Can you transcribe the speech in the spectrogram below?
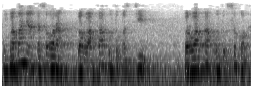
Umpamanya seseorang berwakaf untuk masjid, berwakaf untuk sekolah.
